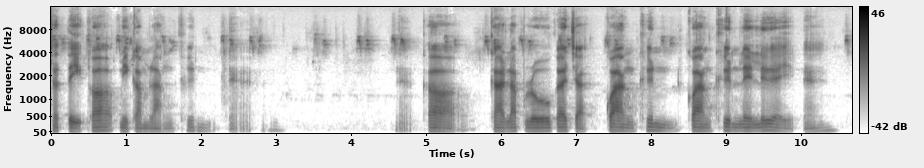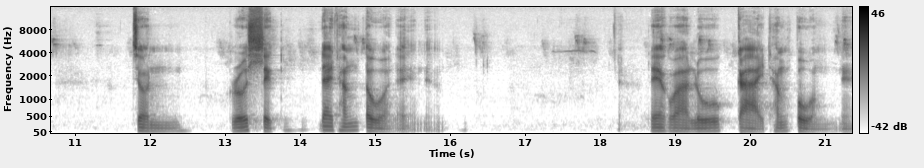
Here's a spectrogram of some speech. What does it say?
สติก็มีกำลังขึ้นนะนะก็ การรับรู้ก็จะกว้างขึ้น กว้างขึ้นเรื่อยๆนะจนรู้สึกได้ทั้งตัวเลยนะเรียกว่ารู้กายทั้งปวงนะ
